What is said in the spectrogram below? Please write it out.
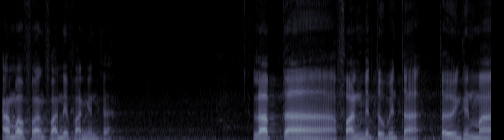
เอามาฟังฝันในฝันกันจ้ะหลับตาฝันเป็นตุเป็นตะตื่นขึ้นมา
